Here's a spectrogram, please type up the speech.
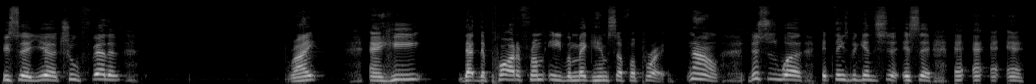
He said, Yeah, true fellow, right? And he that departed from evil, making himself a prey. Now, this is where it, things begin to shift. It said, and, and, and,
